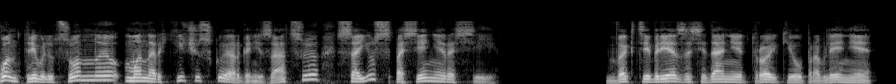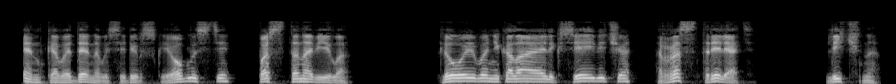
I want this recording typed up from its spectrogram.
контрреволюционную монархическую организацию «Союз спасения России». В октябре заседание Тройки управления НКВД Новосибирской области постановило Клюева Николая Алексеевича расстрелять, лично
